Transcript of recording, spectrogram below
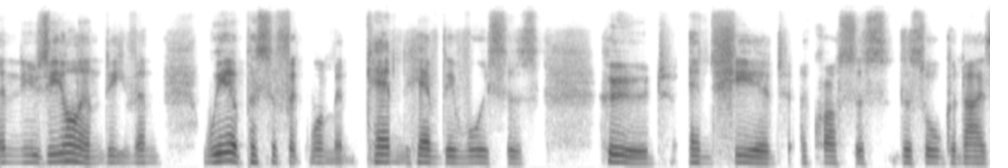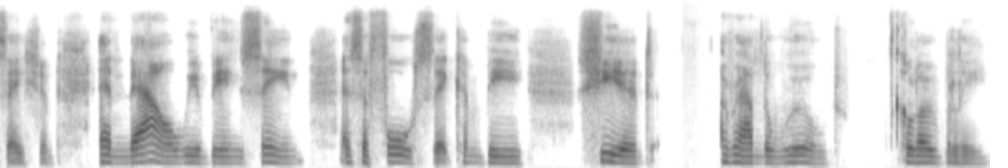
in New Zealand, even where Pacific women can have their voices heard and shared across this, this organization. And now we're being seen as a force that can be shared around the world globally.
